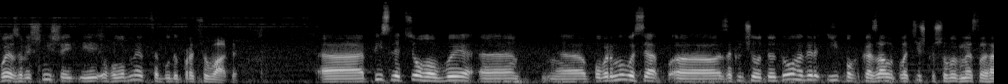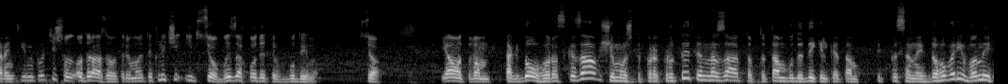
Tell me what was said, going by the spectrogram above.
б зручніше, і головне це буде працювати. Е, після цього ви е, е, повернулися, заключили договір і показали платіжку, що ви внесли гарантійний платіж. Ви одразу отримуєте ключі, і все, ви заходите в будинок. Все. Я от вам так довго розказав, що можете перекрутити назад. Тобто там буде декілька там підписаних договорів. Вони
